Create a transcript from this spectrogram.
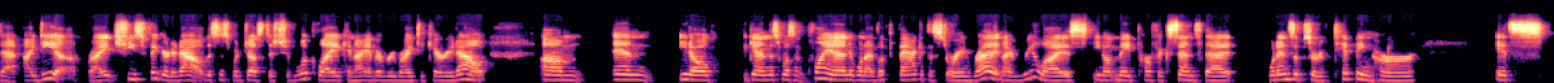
that idea right? She's figured it out. This is what justice should look like and i have every right to carry it out. Um, and you know again this wasn't planned. When i looked back at the story and read it and i realized you know it made perfect sense that what ends up sort of tipping her it's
